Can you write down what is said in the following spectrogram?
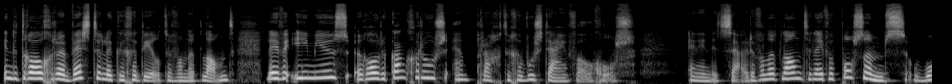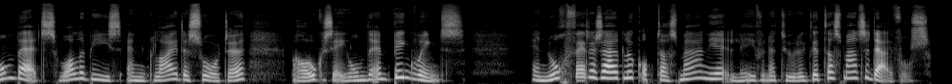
In de drogere westelijke gedeelten van het land leven emus, rode kangoeroes en prachtige woestijnvogels. En in het zuiden van het land leven possums, wombats, wallabies en glidersoorten, maar ook zeehonden en penguins. En nog verder zuidelijk op Tasmanië leven natuurlijk de Tasmaanse duivels.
